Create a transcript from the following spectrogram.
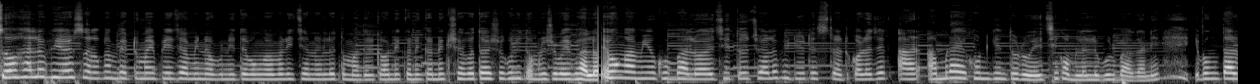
So hello viewers welcome back to my page আমি নবনীত এবং আমার এই চ্যানেলে তোমাদেরকে অনেক অনেক অনেক স্বাগত। আশা করি তোমরা সবাই ভালো এবং আমিও খুব ভালো আছি। তো চলো ভিডিওটা স্টার্ট করা যাক। আর আমরা এখন কিন্তু রয়েছি কমলালেবুর বাগানে এবং তার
